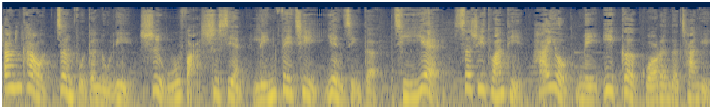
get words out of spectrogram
单靠政府的努力是无法实现零废弃愿景的。企业、社区团体还有每一个国人的参与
